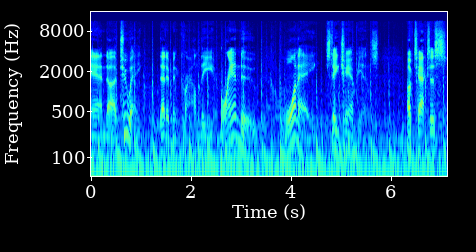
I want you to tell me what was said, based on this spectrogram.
and uh, 2A that have been crowned. The brand new 1A state champions of Texas,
